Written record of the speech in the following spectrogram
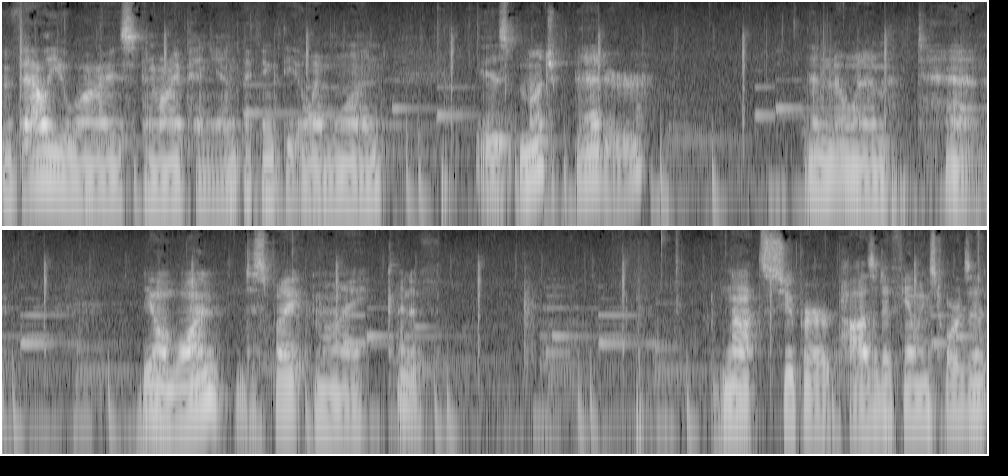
value-wise, in my opinion, I think the OM1 is much better than an OM10. The OM1, despite my kind of not super positive feelings towards it,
